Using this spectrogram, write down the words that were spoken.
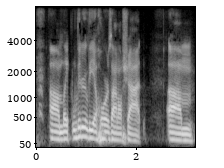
um, like literally a horizontal shot. Um,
